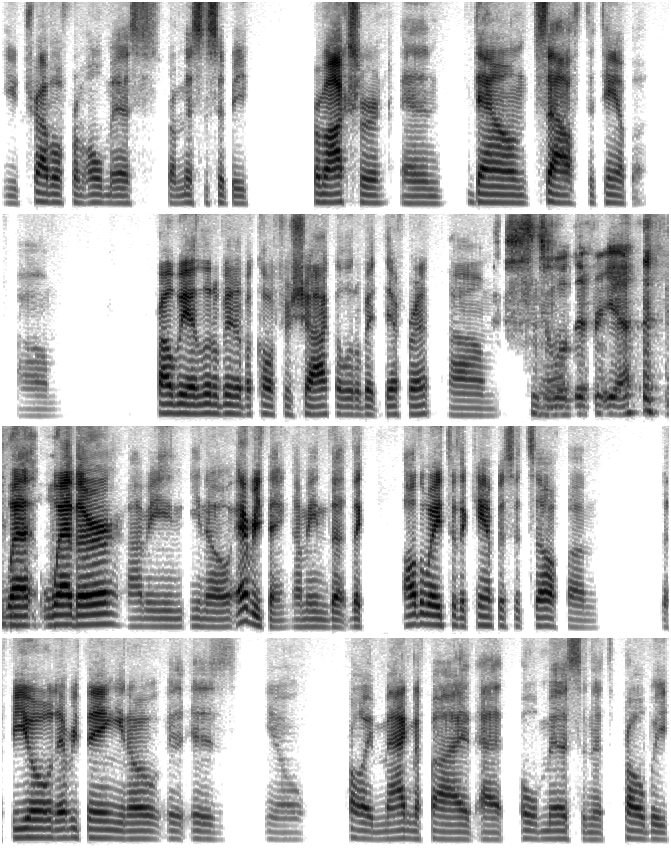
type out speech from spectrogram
you travel from Ole Miss, from Mississippi, from Oxford, and down south to Tampa. Um, probably a little bit of a culture shock, a little bit different. Um, it's a little different, yeah. wet weather. I mean, you know, everything. I mean, the the all the way to the campus itself on the field everything you know is, you know probably magnified at Ole Miss and it's probably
